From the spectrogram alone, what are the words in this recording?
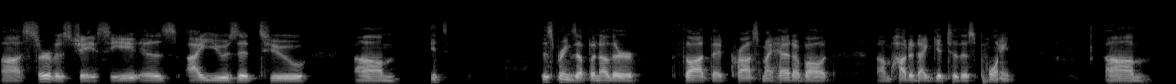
uh, service, JC, is I use it to. Um, it's this brings up another thought that crossed my head about um, how did I get to this point? Um,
